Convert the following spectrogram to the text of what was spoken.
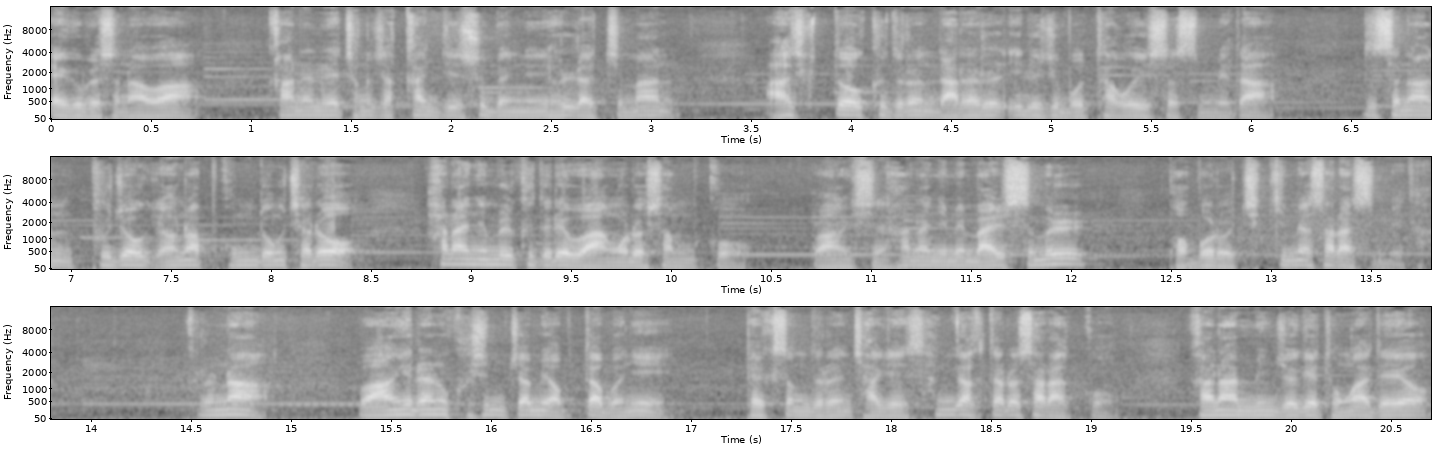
애굽에서 나와 가난에 정착한 지 수백 년이 흘렀지만 아직도 그들은 나라를 이루지 못하고 있었습니다. 느슨한 부족 연합 공동체로 하나님을 그들의 왕으로 삼고 왕신 하나님의 말씀을 법으로 지키며 살았습니다. 그러나 왕이라는 구심점이 없다 보니 백성들은 자기 생각대로 살았고 가난 민족에 동화되어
